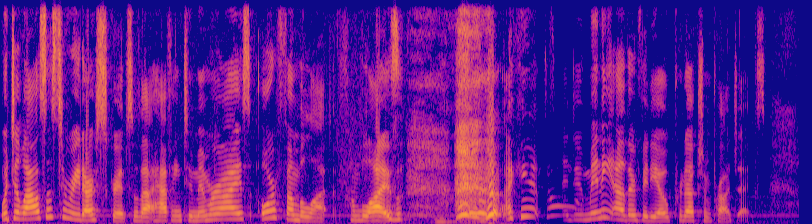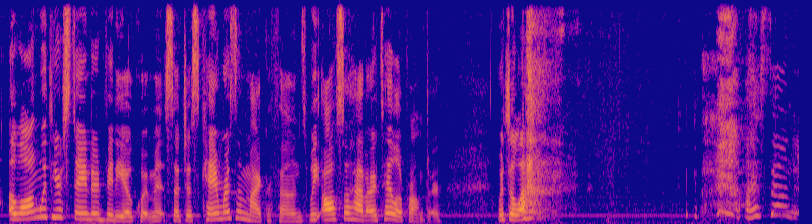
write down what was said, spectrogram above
which allows us to read our scripts without having to memorize or fumbleize. fumbleize. I can't talk. And do many other video production projects. Along with your standard video equipment, such as cameras and microphones, we also have our teleprompter, which allows. I sounded.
